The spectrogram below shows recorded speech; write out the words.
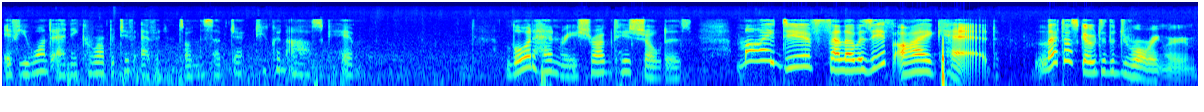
If you want any corroborative evidence on the subject, you can ask him. Lord Henry shrugged his shoulders. My dear fellow, as if I cared! Let us go to the drawing room.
